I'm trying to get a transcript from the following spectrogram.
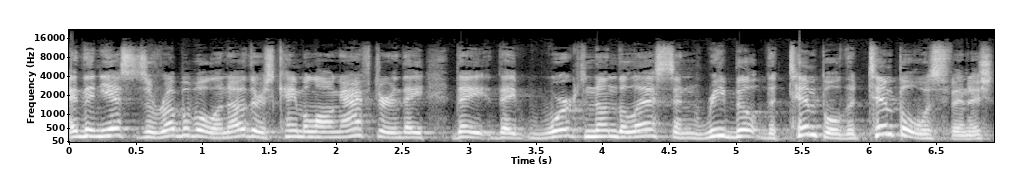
And then, yes, Zerubbabel and others came along after, and they, they, they worked nonetheless and rebuilt the temple. The temple was finished,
